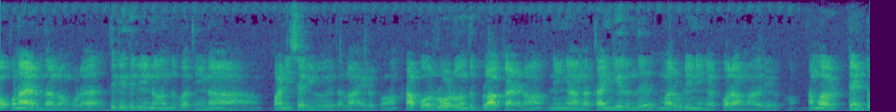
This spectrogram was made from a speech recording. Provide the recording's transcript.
ஓப்பனாக இருந்தாலும் கூட திடீர் திடீர்னு வந்து பார்த்தீங்கன்னா பனிச்சரிவு இதெல்லாம் இருக்கும். அப்போ ரோடு வந்து பிளாக் ஆகிடும் நீங்கள் அங்கே தங்கியிருந்து மறுபடியும் நீங்கள் போகிற மாதிரி இருக்கும். நம்ம டென்ட்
